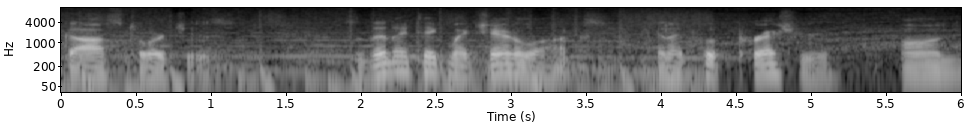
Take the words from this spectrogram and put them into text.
Goss torches. So then I take my channel locks and I put pressure on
